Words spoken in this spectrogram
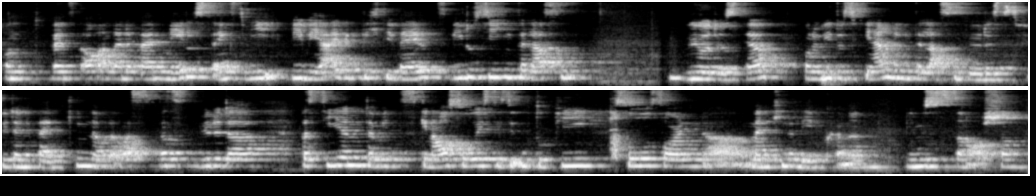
und wenn du auch an deine beiden Mädels denkst, wie, wie wäre eigentlich die Welt, wie du sie hinterlassen würdest, ja? Oder wie du es gerne hinterlassen würdest für deine beiden Kinder oder was, was würde da passieren, damit es genau so ist, diese Utopie, so sollen äh, meine Kinder leben können? Wie müsste es dann ausschauen?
